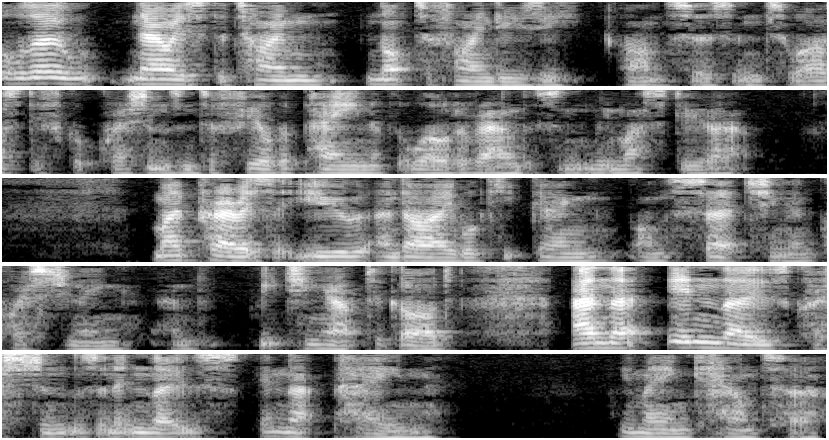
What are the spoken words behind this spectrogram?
although now is the time not to find easy answers and to ask difficult questions and to feel the pain of the world around us, and we must do that, my prayer is that you and I will keep going on searching and questioning and reaching out to God, and that in those questions and in those in that pain, we may encounter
